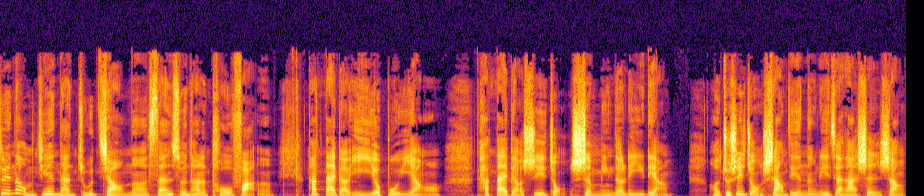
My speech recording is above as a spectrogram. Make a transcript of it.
对，那我们今天男主角呢，三孙他的头发呢，它代表意义又不一样哦，它代表是一种生命的力量。哦，就是一种上帝的能力在他身上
